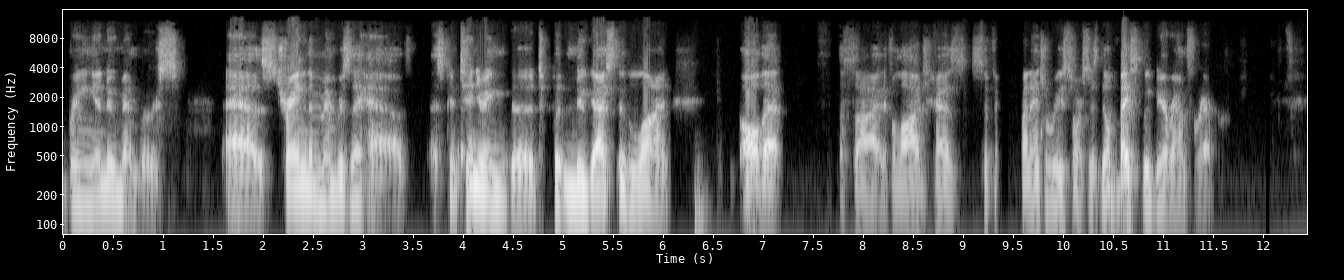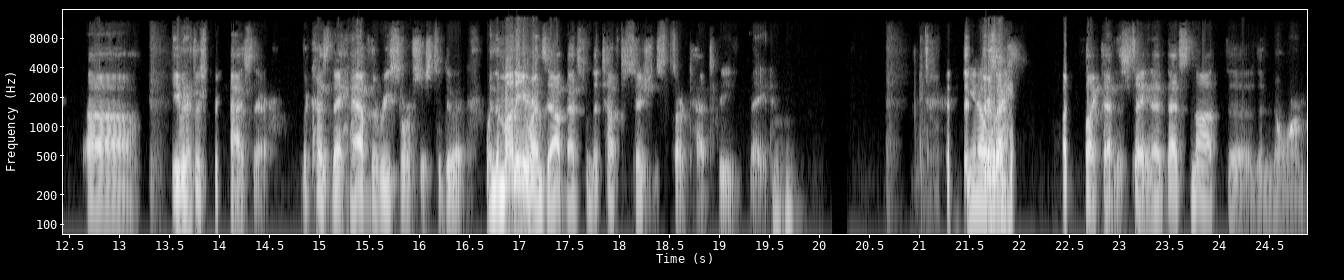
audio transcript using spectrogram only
bringing in new members, as training the members they have, as continuing to, to put new guys through the line. All that aside, if a lodge has sufficient financial resources, they'll basically be around forever, uh, even if there's three guys there, because they have the resources to do it. When the money runs out, that's when the tough decisions start to have to be made. Mm-hmm. You know, like, that in the state. That, that's not the, the norm,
